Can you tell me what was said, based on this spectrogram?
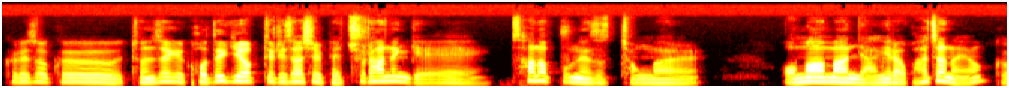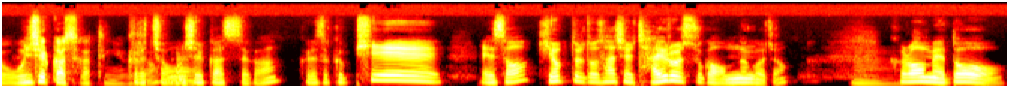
그래서 그 전 세계 거대 기업들이 사실 배출하는 게 산업 부분에서 정말 어마어마한 양이라고 하잖아요. 그 온실가스 같은 경우. 그렇죠. 온실가스가. 그래서 그 피해에서 기업들도 사실 자유로울 수가 없는 거죠. 음. 그럼에도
